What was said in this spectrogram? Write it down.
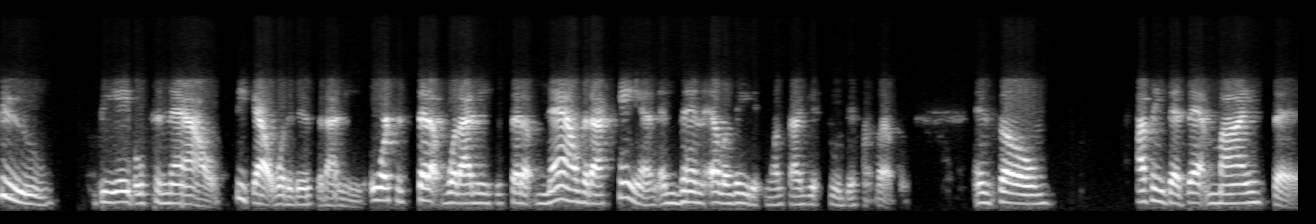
to be able to now seek out what it is that I need or to set up what I need to set up now that I can and then elevate it once I get to a different level. And so I think that that mindset,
